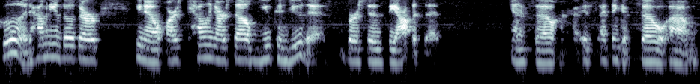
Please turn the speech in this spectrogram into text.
good? How many of those are you know, are telling ourselves you can do this versus the opposite. And yeah. so it's, I think it's so um,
